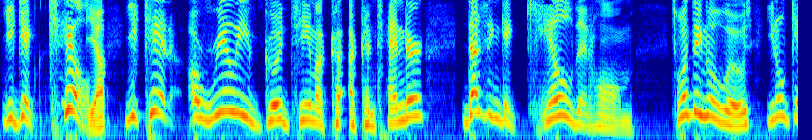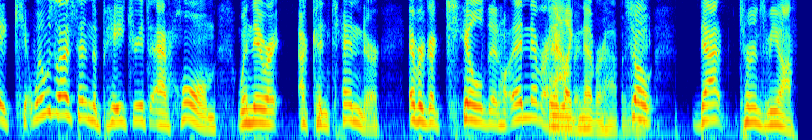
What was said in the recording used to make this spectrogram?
You get killed. Yep. You can't. A really good team, a, a contender, doesn't get killed at home. It's one thing to lose. You don't get. Ki- when was the last time the Patriots at home, when they were a contender, ever got killed at home? That never It, happened. like, never happened, So right. that turns me off.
